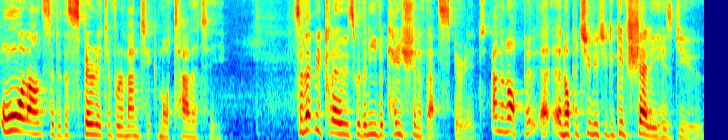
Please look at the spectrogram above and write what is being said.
All answer to the spirit of romantic mortality. So let me close with an evocation of that spirit and an, op- uh, an opportunity to give Shelley his due,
